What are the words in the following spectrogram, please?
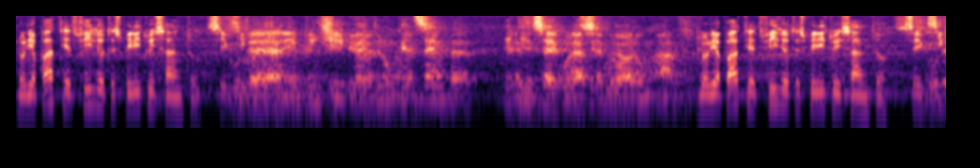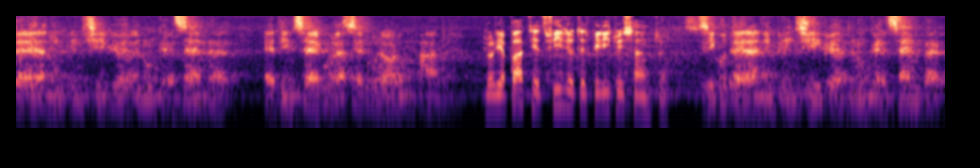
Gloria Patri et Filio et Spiritui Sancto. Sicut in principio et nunc et semper, et in saecula saeculorum. Amen. Gloria Patri et Filio et Spiritui Sancto. Sicut erat in principio et nunc et semper, et in saecula saeculorum. Amen. Gloria Patri et Filio et Spiritui Sancto. Sicut erat in principio et nunc et semper,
